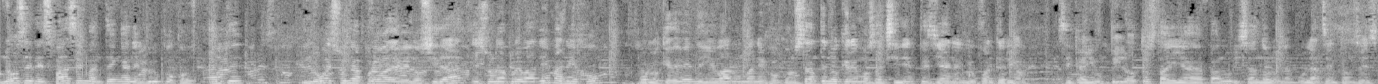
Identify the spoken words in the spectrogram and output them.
no se desfasen, mantengan el grupo constante. No es una prueba de velocidad, es una prueba de manejo, por lo que deben de llevar un manejo constante. No queremos accidentes. Ya en el grupo anterior se cayó un piloto, está ya valorizándolo en la ambulancia, entonces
